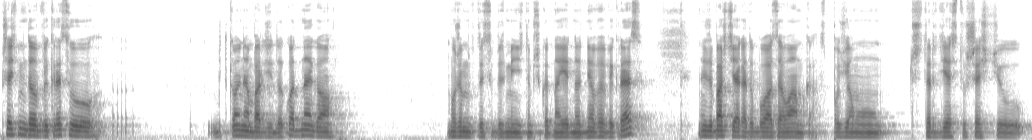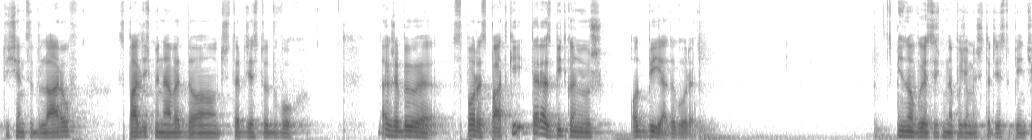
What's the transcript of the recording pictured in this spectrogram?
Przejdźmy do wykresu Bitcoina bardziej dokładnego. Możemy tutaj sobie zmienić na przykład na jednodniowy wykres. No i zobaczcie, jaka to była załamka. Z poziomu 46 tysięcy dolarów spadliśmy nawet do 42. Także były spore spadki. Teraz Bitcoin już odbija do góry. I znowu jesteśmy na poziomie 45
